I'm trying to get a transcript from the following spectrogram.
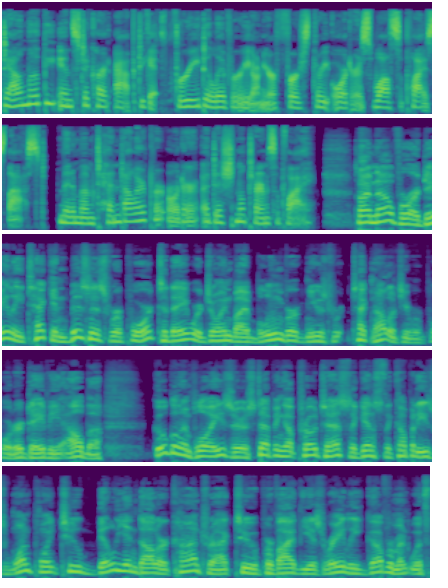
Download the Instacart app to get free delivery on your first three orders while supplies last. Minimum $10 per order, additional term supply. Time now for our daily tech and business report. Today we're joined by Bloomberg News technology reporter Davey Alba. Google employees are stepping up protests against the company's $1.2 billion contract to provide the Israeli government with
